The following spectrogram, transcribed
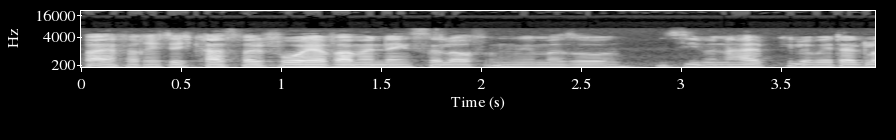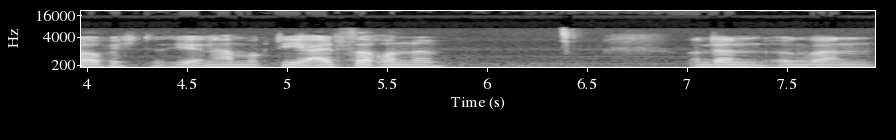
war einfach richtig krass, weil vorher war mein längster Lauf irgendwie immer so siebeneinhalb Kilometer, glaube ich. Hier in Hamburg die Alsterrunde. Und dann irgendwann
